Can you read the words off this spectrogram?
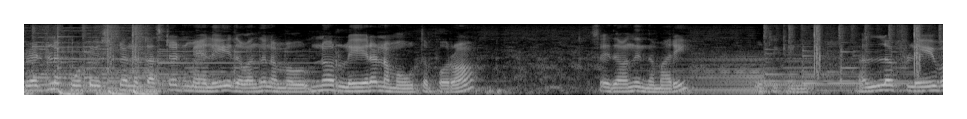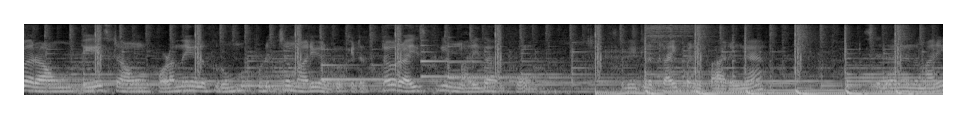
ப்ரெட்டில் போட்டு வச்சுட்டு அந்த கஸ்டர்ட் மேலேயே இதை வந்து நம்ம இன்னொரு லேயராக நம்ம ஊற்ற போகிறோம் ஸோ இதை வந்து இந்த மாதிரி ஊற்றிக்கிங்க நல்ல ஃப்ளேவராகவும் டேஸ்ட்டாகவும் குழந்தைங்களுக்கு ரொம்ப பிடிச்ச மாதிரியும் இருக்கும். கிட்டத்தட்ட ஒரு ஐஸ்கிரீம் மாதிரி தான் இருக்கும். ஸோ வீட்டில் ட்ரை பண்ணி பாருங்கள் ஸோ இதை வந்து இந்த மாதிரி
